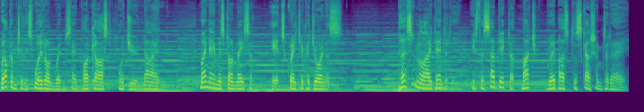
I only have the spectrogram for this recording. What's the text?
Welcome to this Word on Wednesday podcast for June 9. My name is John Mason. It's great you could join us. Personal identity is the subject of much robust discussion today.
